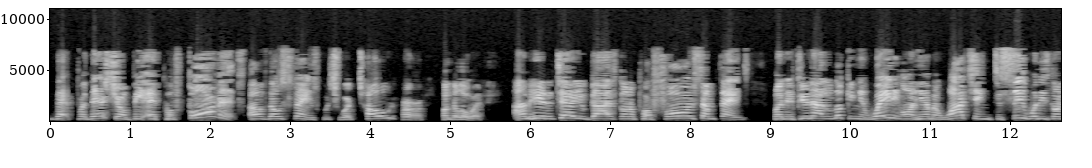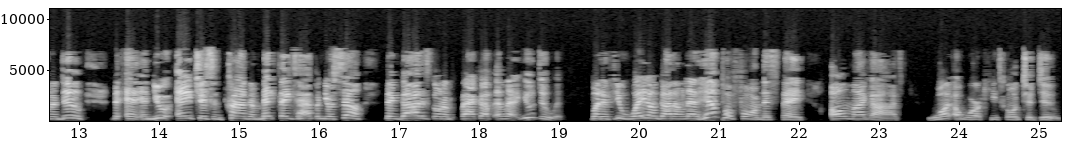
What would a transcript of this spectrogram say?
that for there shall be a performance of those things which were told her from the Lord. I'm here to tell you God's going to perform some things. But if you're not looking and waiting on him and watching to see what he's going to do and, and, you're anxious and trying to make things happen yourself, then God is going to back up and let you do it. But if you wait on God and let him perform this thing, oh my God, what a work he's going to do.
